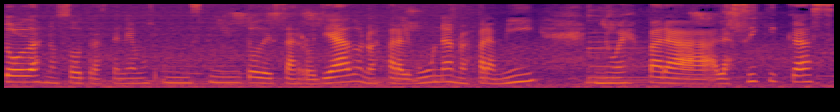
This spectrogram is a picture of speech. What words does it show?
todas nosotras tenemos un instinto desarrollado, no es para algunas, no es para mí, no es para las psíquicas,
